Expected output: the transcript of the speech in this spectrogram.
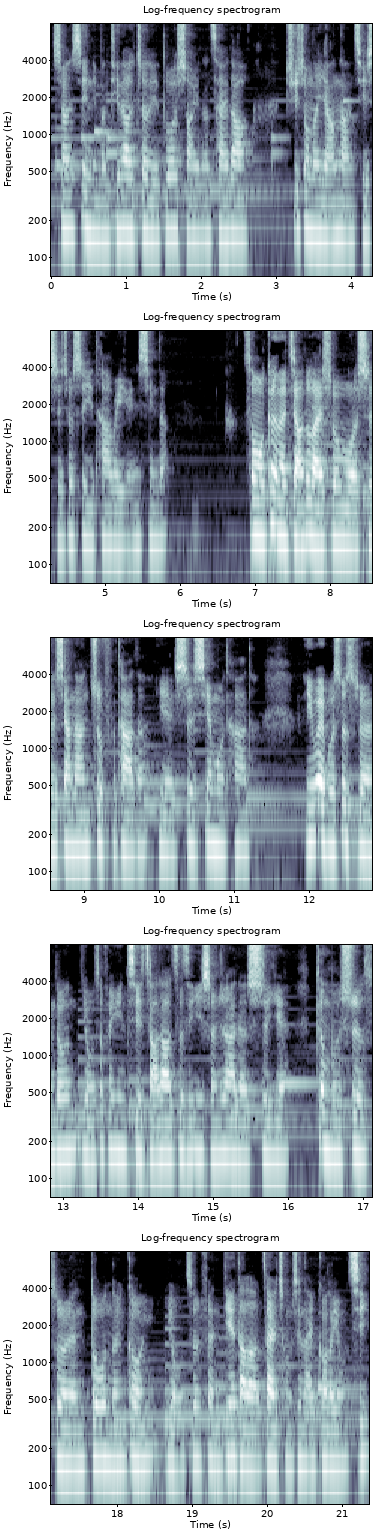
相信你们听到这里，多少也能猜到，剧中的杨朗其实就是以他为原型的。从我个人的角度来说，我是相当祝福他的，也是羡慕他的，因为不是所有人都有这份运气找到自己一生热爱的事业，更不是所有人都能够有这份跌倒了再重新来过的勇气。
